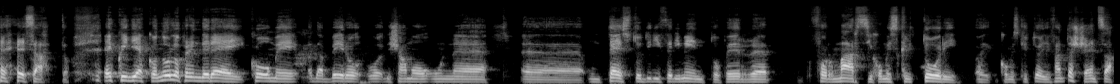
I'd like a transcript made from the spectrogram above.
esatto. E quindi ecco, non lo prenderei come davvero, diciamo, un, eh, un testo di riferimento per formarsi come scrittori, eh, come scrittori di fantascienza,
